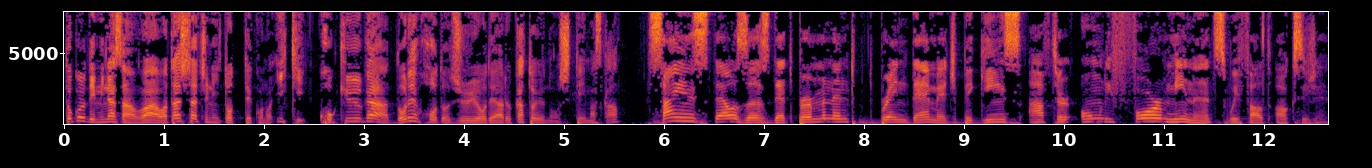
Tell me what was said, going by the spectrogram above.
ところで皆さんは私たちにとってこの息呼吸がどれほど重要であるかというのを知っていますか Science tells us that permanent brain damage begins after only four minutes without oxygen.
